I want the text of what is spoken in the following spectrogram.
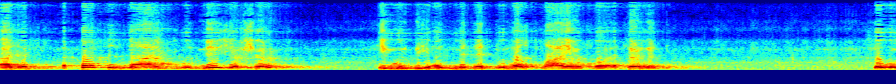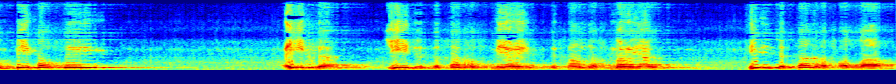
And if a person dies with major shirk, he will be admitted to hellfire for eternity. So when people say Isa, Jesus, the son of Mary, the son of Maryam, he is the son of Allah,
